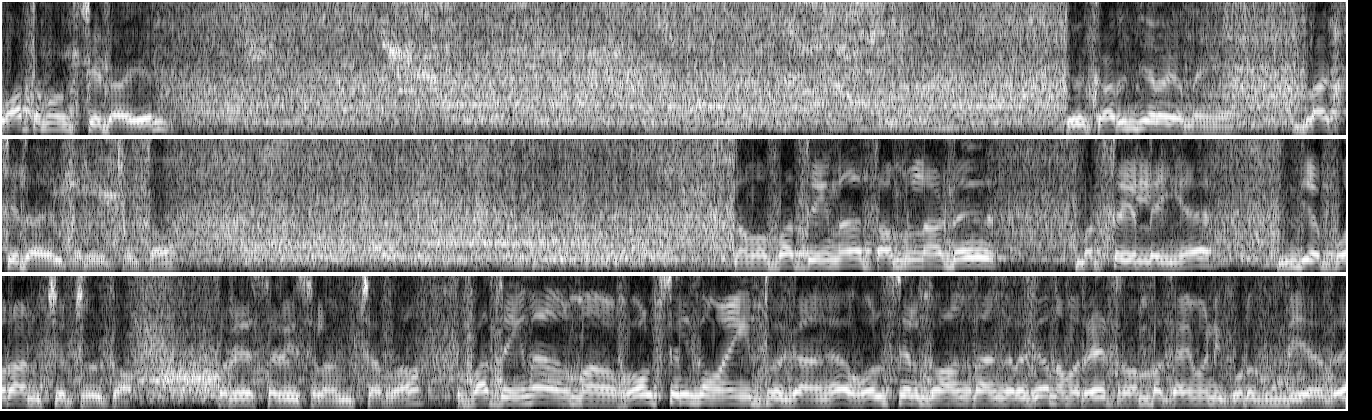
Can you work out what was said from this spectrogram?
watermelon seed oil இது கரிஞ்சீரக எண்ணெய்ங்க. பிளாக் சீட் ஆயில் பண்ணிகிட்ருக்கோம் நம்ம பார்த்தீங்கன்னா தமிழ்நாடு மட்டும் இல்லைங்க இந்தியா பூரா அனுப்பிச்சிட்ருக்கோம். கொரியர் சர்வீஸில் அனுப்பிச்சிடுறோம். இப்போ பார்த்தீங்கன்னா நம்ம ஹோல்சேலுக்கு வாங்கிட்டு இருக்காங்க ஹோல்சேலுக்கு வாங்குறாங்கிறதுக்கு நம்ம ரேட் ரொம்ப கை பண்ணி கொடுக்க முடியாது.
